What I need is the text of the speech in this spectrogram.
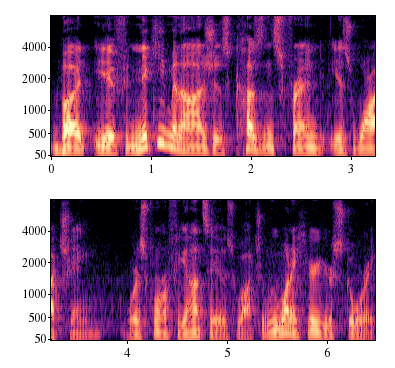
But if Nicki Minaj's cousin's friend is watching, or his former fiance is watching, we want to hear your story.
